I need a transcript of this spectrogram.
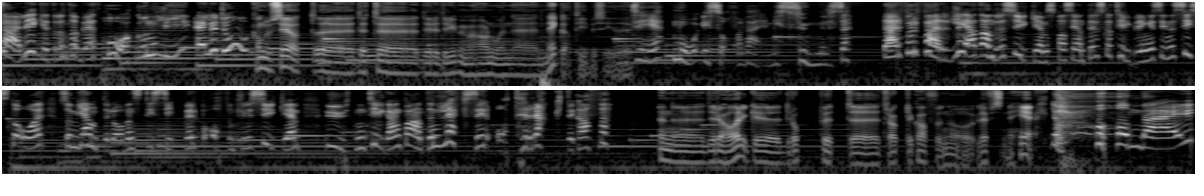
særlig ikke etter en tablett Håkon Lie eller to. Kan du se at uh, dette dere driver med har noen eh, negative sider? Det må i så fall være misunnelse. Det er forferdelig at andre sykehjemspasienter skal tilbringe sine siste år som jantelovens disipler på offentlige sykehjem uten tilgang på annet enn lefser og traktekaffe. Men uh, dere har ikke droppet uh, traktekaffen og lefsene helt? Å nei!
